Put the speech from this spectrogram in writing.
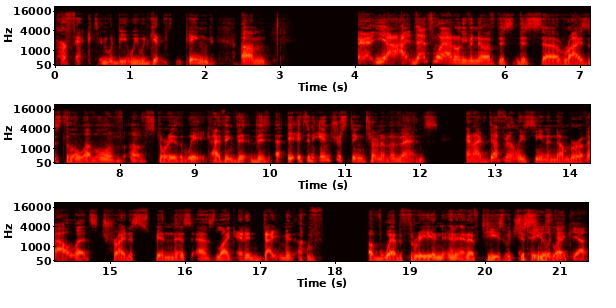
perfect and would be we would get pinged. Um, uh, yeah, I, that's why I don't even know if this this uh, rises to the level of of story of the week. I think that this uh, it's an interesting turn of events, and I've definitely seen a number of outlets try to spin this as like an indictment of of Web three and, and NFTs, which just Until seems like at yeah,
